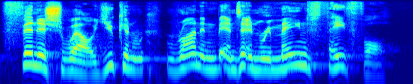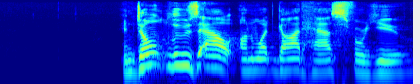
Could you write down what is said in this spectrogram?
finish well, you can run and, and, and remain faithful. And don't lose out on what God has for you.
